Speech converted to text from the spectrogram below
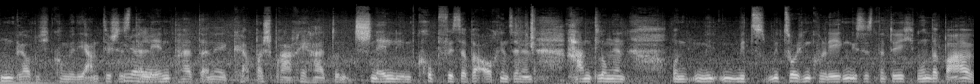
unglaublich komödiantisches ja, Talent hat, eine Körpersprache hat und schnell im Kopf ist, aber auch in seinen Handlungen. Und mit, mit, mit solchen Kollegen ist es natürlich wunderbar,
